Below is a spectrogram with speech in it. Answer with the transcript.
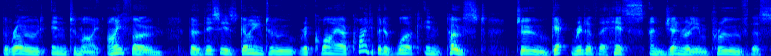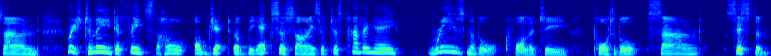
the Rode into my iPhone, though this is going to require quite a bit of work in post to get rid of the hiss and generally improve the sound, which to me defeats the whole object of the exercise of just having a reasonable quality portable sound system.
